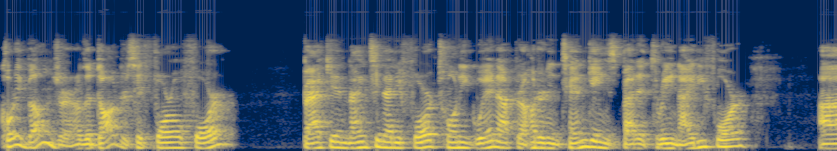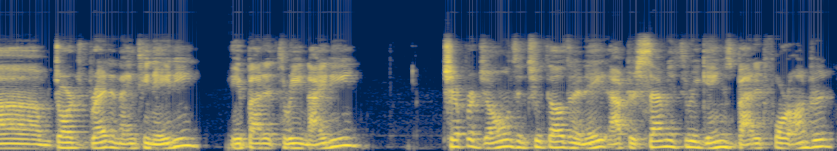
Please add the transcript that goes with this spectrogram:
Cody Bellinger of the Dodgers hit 404. Back in 1994, Tony Gwynn, after 110 games, batted 394. Um, George Brett in 1980, he batted 390. Chipper Jones in 2008, after 73 games, batted 400.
